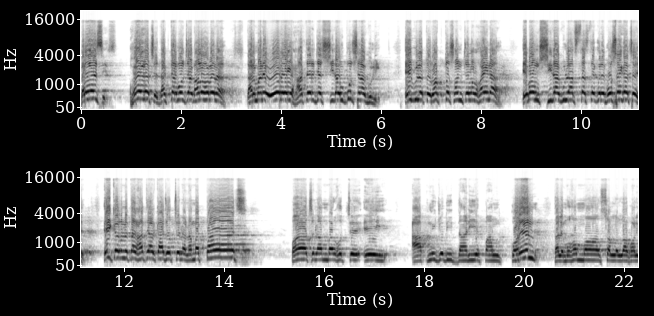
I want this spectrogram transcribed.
প্যারালাইসিস হয়ে গেছে, ডাক্তার বলছে আর ভালো হবে না। তার মানে ওর এই হাতের যে শিরা উপশিরাগুলি, এইগুলো তো রক্ত সঞ্চালন হয় না, এবং শিরাগুলো আস্তে আস্তে করে বসে গেছে। এই কারণে তার হাতে আর কাজ হচ্ছে না। নাম্বার পাঁচ পাঁচ নাম্বার হচ্ছে এই আপনি যদি দাঁড়িয়ে পান করেন, তাহলে মোহাম্মদ সাল্লাহ আলী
